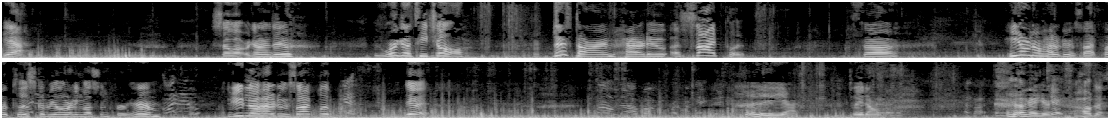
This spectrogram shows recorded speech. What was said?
Yeah. So what we're going to do is we're going to teach y'all this time how to do a side flip. So he don't know how to do a side flip, so this is gonna be a learning lesson for him. I know. You do know how to do a side flip? Yes. Do it. Oh, no, I'm going to my name. yeah. So you don't. Okay, here. Here. Hold this.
